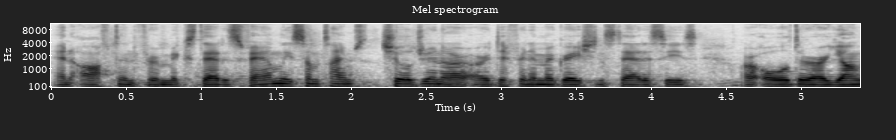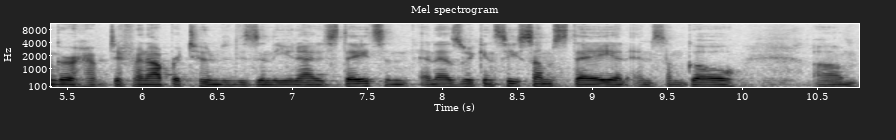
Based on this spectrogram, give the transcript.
And often for mixed status families, sometimes children are, are different immigration statuses, are older, are younger, have different opportunities in the United States. And, and as we can see, some stay and, and some go. Um,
